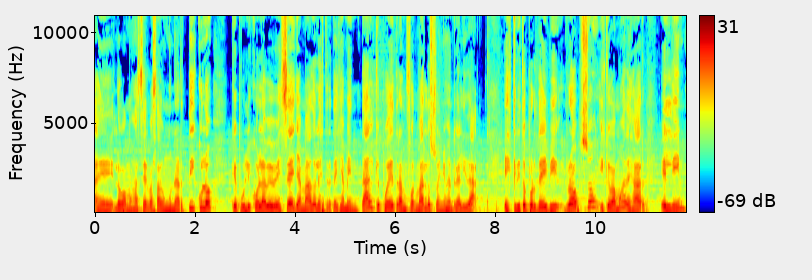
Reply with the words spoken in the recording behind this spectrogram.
Eh, lo vamos a hacer basado en un artículo que publicó la BBC llamado La estrategia mental que puede transformar los sueños en realidad, escrito por David Robson y que vamos a dejar el link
